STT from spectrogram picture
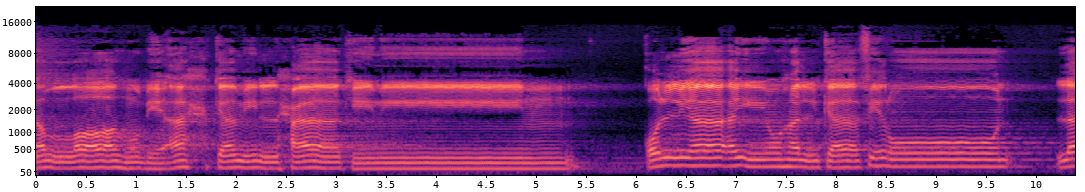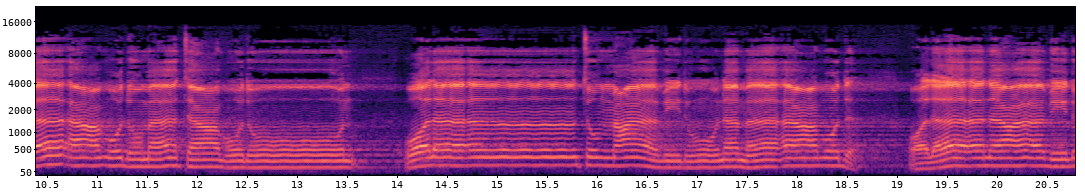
الله بأحكم الحاكمين؟ قل يا أيها الكافرون لا أعبد ما تعبدون ولا أنتم عابدون ما أعبد ولا أنا عابد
